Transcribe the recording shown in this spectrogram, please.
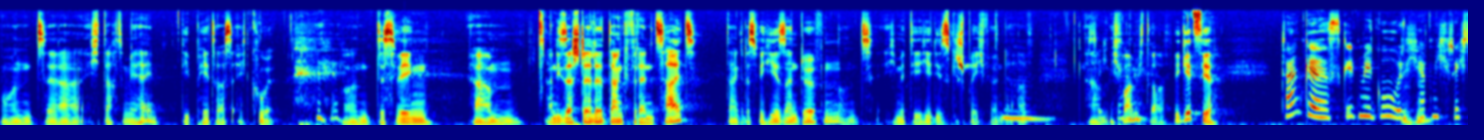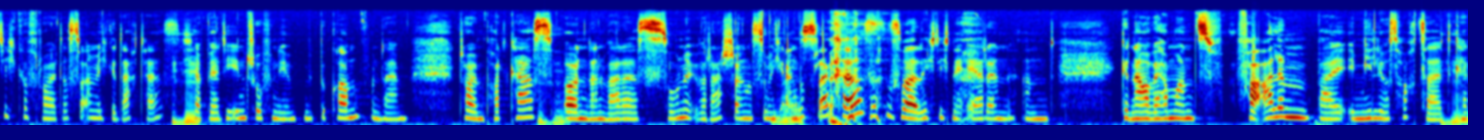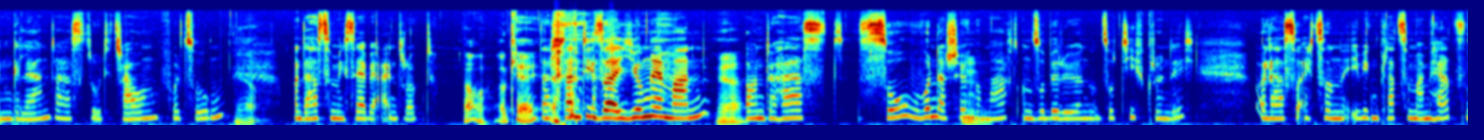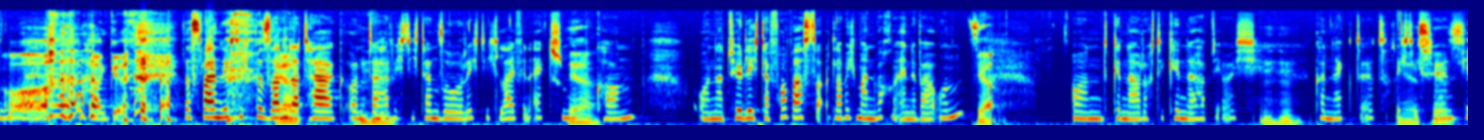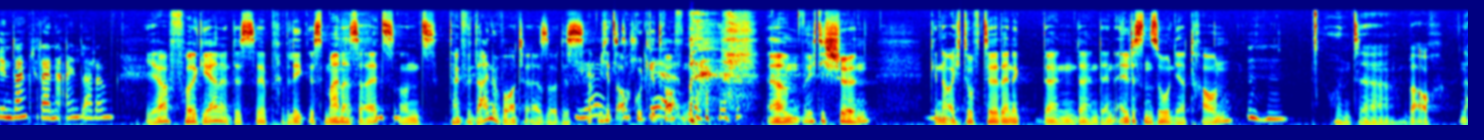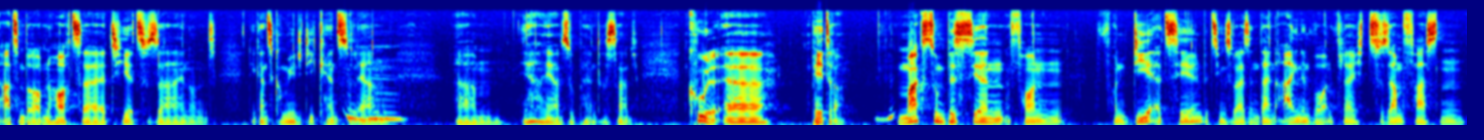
und äh, ich dachte mir, hey, die Petra ist echt cool. und deswegen ähm, an dieser Stelle danke für deine Zeit, Danke, dass wir hier sein dürfen und ich mit dir hier dieses Gespräch führen darf. Mm, ähm, ich freue mich drauf. Wie geht's dir? Danke, es geht mir gut. Mhm. Ich habe mich richtig gefreut, dass du an mich gedacht hast. Mhm. Ich habe ja die Intro von dir mitbekommen, von deinem tollen Podcast. Mhm. Und dann war das so eine Überraschung, dass du mich nice. angefragt hast. Das war richtig eine Ehre. Und genau, wir haben uns vor allem bei Emilios Hochzeit mhm. kennengelernt. Da hast du die Trauung vollzogen. Ja. Und da hast du mich sehr beeindruckt. Oh, okay. Da stand dieser junge Mann ja. und du hast so wunderschön hm. gemacht und so berührend und so tiefgründig. Und da hast du echt so einen ewigen Platz in meinem Herzen. Oh, danke. Das war ein richtig besonderer ja. Tag und mhm. da habe ich dich dann so richtig live in Action ja. mitbekommen. Und natürlich, davor warst du, glaube ich, mal ein Wochenende bei uns. Ja. Und genau durch die Kinder habt ihr euch mhm. connected. Richtig yes, schön. Yes. Vielen Dank für deine Einladung. Ja, voll gerne. Das äh, Privileg ist meinerseits und danke für deine Worte. Also das ja, hat mich jetzt auch gut gern. getroffen. ähm, richtig schön. Genau, ich durfte deine, deinen, deinen, deinen ältesten Sohn ja trauen mhm. und äh, war auch eine atemberaubende Hochzeit, hier zu sein und die ganze Community kennenzulernen. Mhm. Ähm, ja, ja, super interessant. Cool. Äh, Petra, mhm. magst du ein bisschen von von dir erzählen, beziehungsweise in deinen eigenen Worten vielleicht zusammenfassen,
